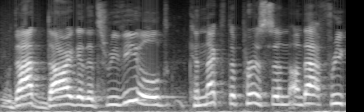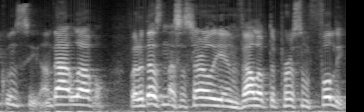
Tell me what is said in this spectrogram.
That darga that's revealed connects the person on that frequency, on that level, but it doesn't necessarily envelop the person fully.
